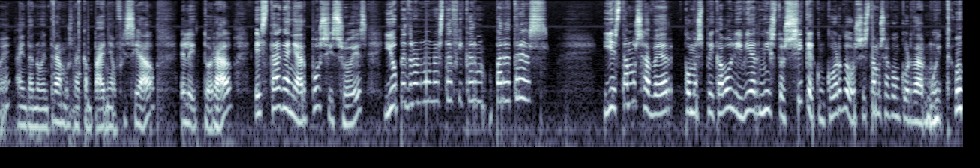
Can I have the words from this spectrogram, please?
é? Ainda non entramos na campaña oficial electoral, está a gañar posições e o Pedro Nuno está a ficar para atrás. E estamos a ver, como explicaba Olivier, nisto sí que concordo, se estamos a concordar moito,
